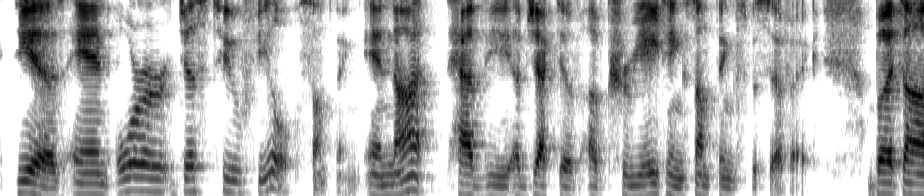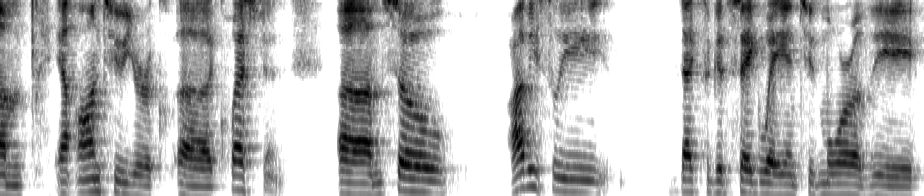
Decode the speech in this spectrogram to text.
ideas, and or just to feel something and not have the objective of creating something specific. But um, on to your uh, question. Um, so obviously that's a good segue into more of the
